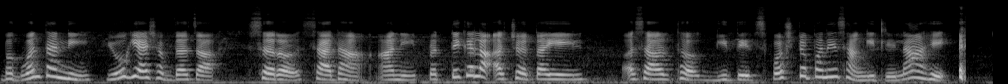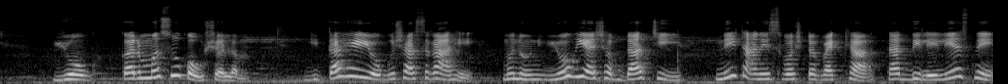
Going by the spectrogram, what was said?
भगवंतांनी योग या शब्दाचा सरळ साधा आणि प्रत्येकाला आचरता येईल? असा अर्थ गीतेत स्पष्टपणे सांगितलेला आहे. योग कर्मसु कौशलम. गीता हे योगशास्त्र आहे म्हणून योग या शब्दाची नीट आणि स्पष्ट व्याख्या त्यात दिलेली असणे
